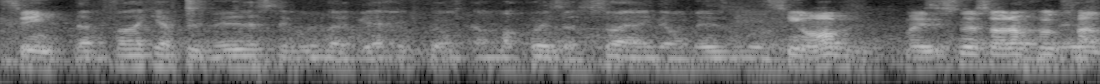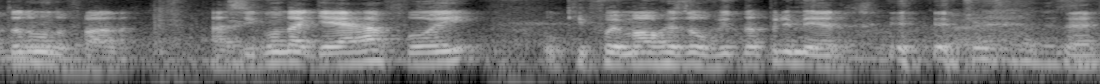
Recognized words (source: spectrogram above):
Sim. Dá pra falar que a primeira e a segunda guerra tipo, é uma coisa só, ainda é o mesmo. Sim, óbvio. Mas isso não é só hora que eu falo, todo mundo fala. A Segunda Guerra foi o que foi mal resolvido na primeira. né?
